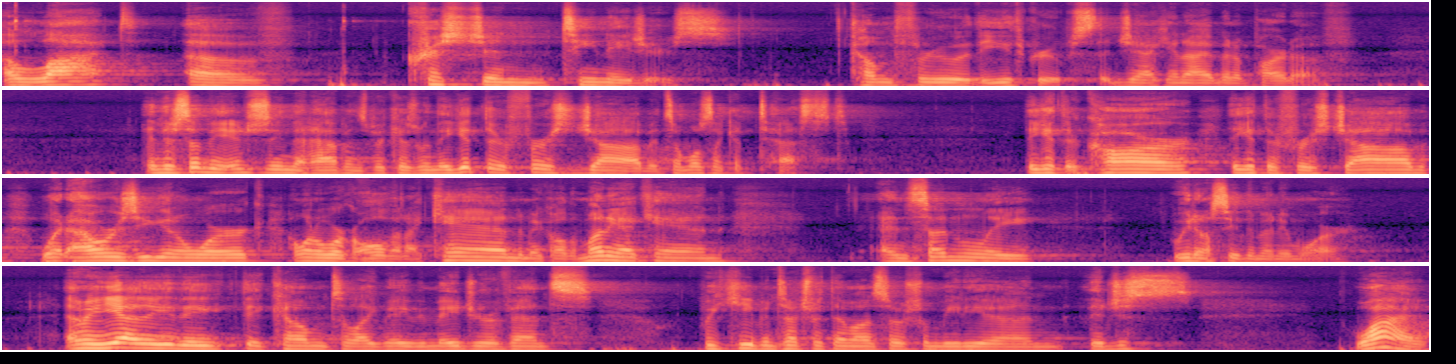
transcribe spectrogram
A lot of Christian teenagers come through the youth groups that Jackie and I have been a part of. And there's something interesting that happens because when they get their first job, it's almost like a test. They get their car, they get their first job. What hours are you going to work? I want to work all that I can to make all the money I can. And suddenly, we don't see them anymore. I mean, yeah, they, they, they come to like maybe major events. We keep in touch with them on social media, and they just, why?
